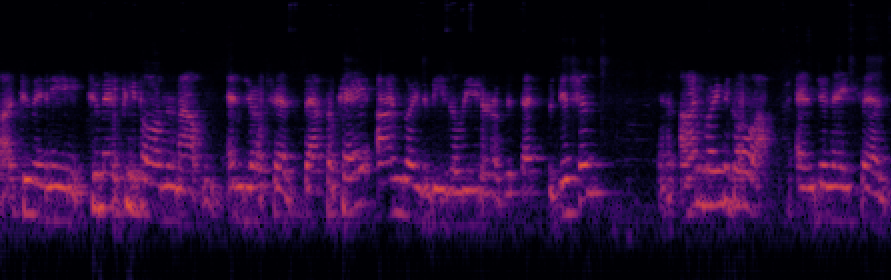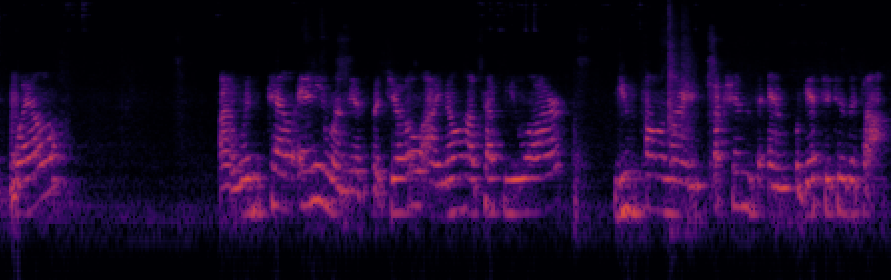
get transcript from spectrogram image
uh, too many too many people on the mountain. And Joe said, "That's okay. I'm going to be the leader of this expedition, and I'm going to go up." And Genet said, "Well." I wouldn't tell anyone this, but Joe, I know how tough you are. You follow my instructions, and we'll get you to the top.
